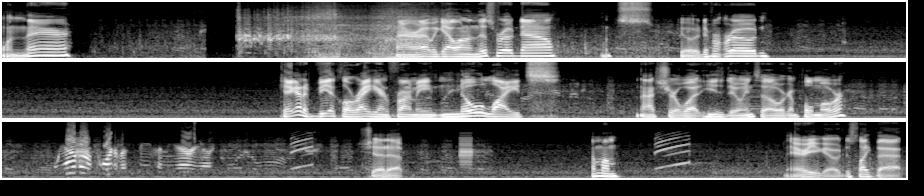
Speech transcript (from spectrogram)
One there. All right, we got one on this road now. Let's go a different road. Okay, I got a vehicle right here in front of me. No lights. Not sure what he's doing, so we're gonna pull him over. We have a report of a thief in the area. Shut up. Come on. There you go, just like that.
